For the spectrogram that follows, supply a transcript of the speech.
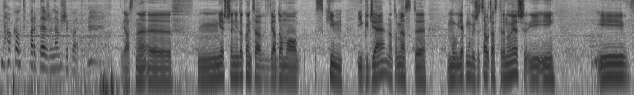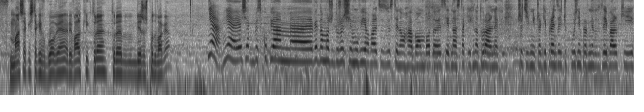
Knockout w parterze na przykład. Jasne. y, Jeszcze nie do końca wiadomo z kim i gdzie, natomiast y, mów- jak mówisz, że cały czas trenujesz i, i, i w- masz jakieś takie w głowie rywalki, które, które bierzesz pod uwagę? Nie, nie, ja się jakby skupiam, e, wiadomo, że dużo się mówi o walce z Justyną Habą, bo to jest jedna z takich naturalnych przeciwniczek i prędzej czy później pewnie do tej walki,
